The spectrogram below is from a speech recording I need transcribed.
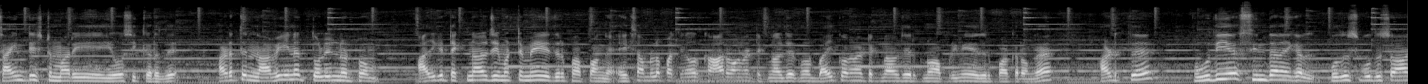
சயின்டிஸ்ட் மாதிரி யோசிக்கிறது. அடுத்து நவீன தொழில்நுட்பம் அதிக டெக்னாலஜி மட்டுமே எதிர்பார்ப்பாங்க. எக்ஸாம்பிளாக பார்த்தீங்கன்னா ஒரு கார் வாங்கின டெக்னாலஜி இருக்கணும் பைக் வாங்கின டெக்னாலஜி இருக்கணும் அப்படின்னு எதிர்பார்க்குறவங்க. அடுத்து புதிய சிந்தனைகள் புதுசு புதுசாக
